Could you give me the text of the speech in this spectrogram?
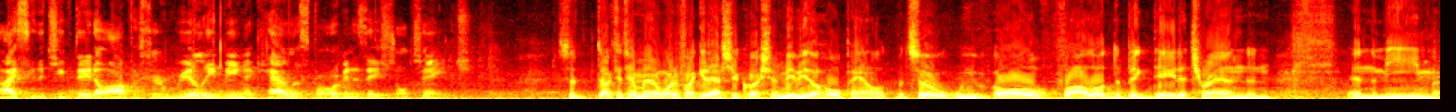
I see the Chief Data Officer really being a catalyst for organizational change. So Dr. Tamir, I wonder if I could ask you a question, maybe the whole panel, but so we've all followed the big data trend and, and the meme.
